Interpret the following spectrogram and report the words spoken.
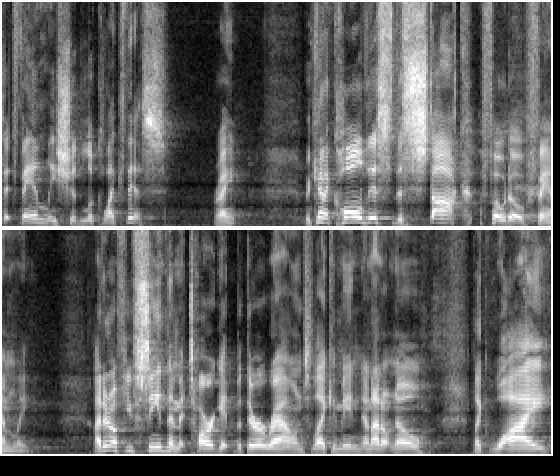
that families should look like this, right? We kind of call this the stock photo family. I don't know if you've seen them at Target, but they're around. Like, I mean, and I don't know, like, why,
